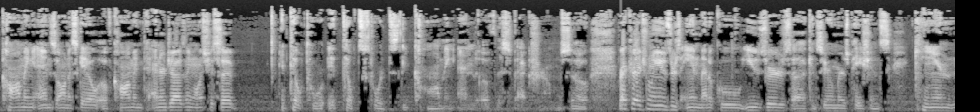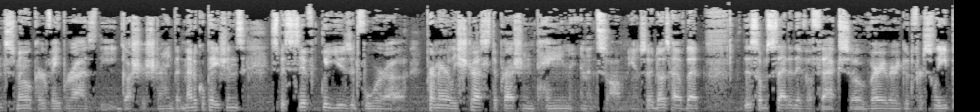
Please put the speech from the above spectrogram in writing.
calming ends on a scale of calming to energizing. Let's just say it, tilt it tilts towards the calming end of the spectrum. So, recreational users and medical users, uh, consumers, patients can smoke or vaporize the Gusher strain, but medical patients specifically use it for uh, primarily stress, depression, pain, and insomnia. So, it does have that there's some sedative effects, so very very good for sleep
